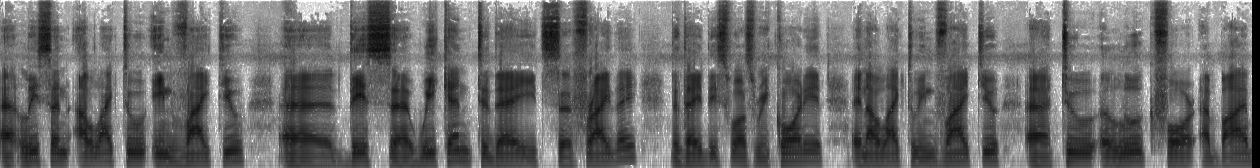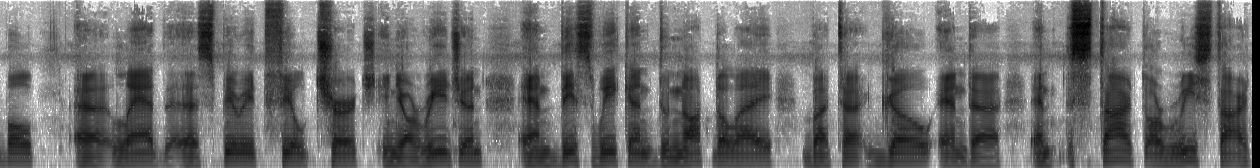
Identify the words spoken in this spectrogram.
Uh, listen, I would like to invite you uh, this uh, weekend. Today it's uh, Friday, the day this was recorded, and I would like to invite you uh, to look for a Bible uh, led spirit filled church in your region. And this weekend, do not delay, but go and, and start or restart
